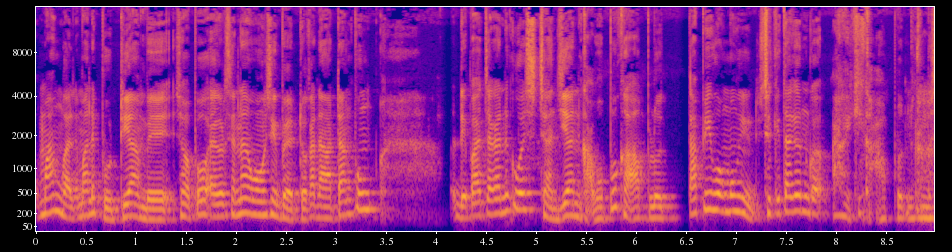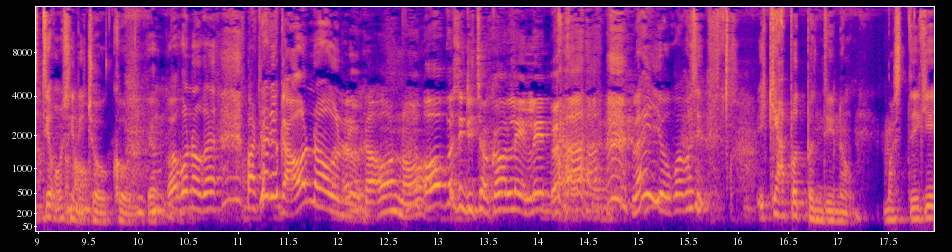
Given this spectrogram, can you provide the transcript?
mang balik mana Budi ambek sapa Ersena wong sing beda kadang-kadang pun di pacaran iku wis janjian gak apa-apa gak upload. Tapi wong wong sekitar kan kok ah iki gak upload iki mesti wong sing dijogo. Ya kok ngono kan? Padahal gak ono ngono Gak ono. Oh, pasti dijogo lilin. lah iya kok masih iki upload bendino mesti iki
